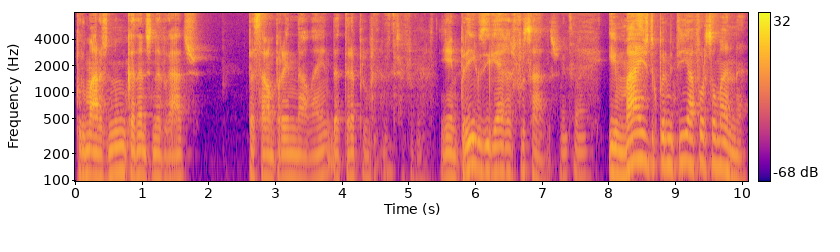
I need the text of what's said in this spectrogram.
por mares nunca antes navegados, passaram para ainda além da Trapro e em perigos e guerras forçados. Muito bem. E mais do que permitia a força humana,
